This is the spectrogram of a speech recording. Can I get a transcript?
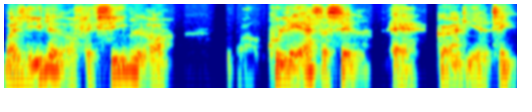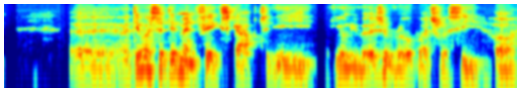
var lille og fleksibel og kunne lære sig selv at gøre de her ting. Og det var så det, man fik skabt i Universal Robots regi, og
